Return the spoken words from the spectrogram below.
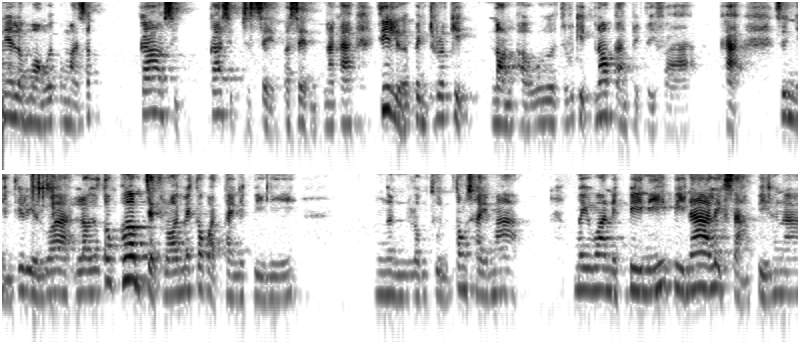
เนี่ยเรามองไว้ประมาณสัก 90 90เศษเปอร์เซ็นต์นะคะที่เหลือเป็นธุรกิจ non power ธุรกิจนอกการผลิตไฟฟ้าค่ะ ซึ่งอย่างที่เรียนว่าเราจะต้องเพิ่ม 700 เมกะวัตต์ภายในปีนี้ เงินลงทุนต้องใช้มาก ไม่ว่าในปีนี้ปีหน้าเลข3ปีข้างหน้า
